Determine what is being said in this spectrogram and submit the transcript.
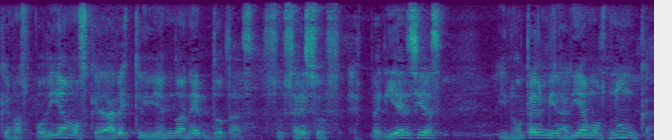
que nos podíamos quedar escribiendo anécdotas, sucesos, experiencias y no terminaríamos nunca.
